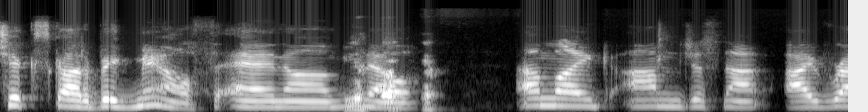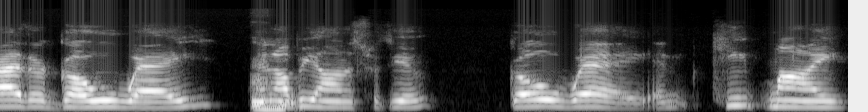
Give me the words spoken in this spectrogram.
chick's got a big mouth," and um, you know, I'm like, I'm just not. I'd rather go away, and I'll be honest with you, go away and keep my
